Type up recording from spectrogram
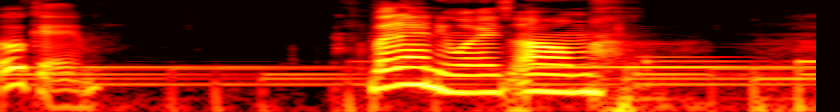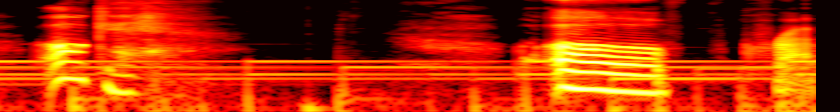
Okay. But anyways um okay. Oh, crap.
